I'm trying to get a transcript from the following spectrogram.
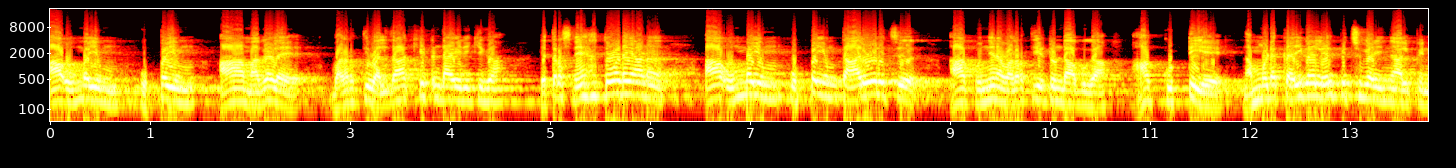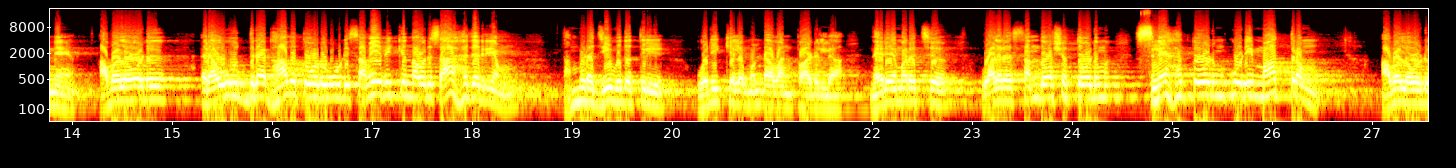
ആ ഉമ്മയും ഉപ്പയും ആ മകളെ വളർത്തി വലുതാക്കിയിട്ടുണ്ടായിരിക്കുക. എത്ര സ്നേഹത്തോടെയാണ് ആ ഉമ്മയും ഉപ്പയും താലോലിച്ച് ആ കുഞ്ഞിനെ വളർത്തിയിട്ടുണ്ടാവുക. ആ കുട്ടിയെ നമ്മുടെ കൈകളിൽ ഏൽപ്പിച്ചു കഴിഞ്ഞാൽ പിന്നെ അവളോട് രൗദ്രഭാവത്തോടുകൂടി സമീപിക്കുന്ന ഒരു സാഹചര്യം നമ്മുടെ ജീവിതത്തിൽ ഒരിക്കലും ഉണ്ടാവാൻ പാടില്ല. നേരെ മറിച്ച് വളരെ സന്തോഷത്തോടും സ്നേഹത്തോടും കൂടി മാത്രം അവളോട്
